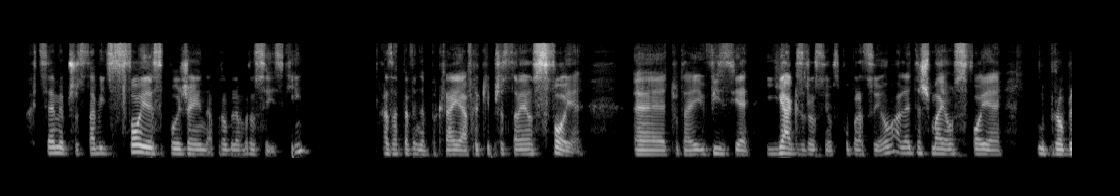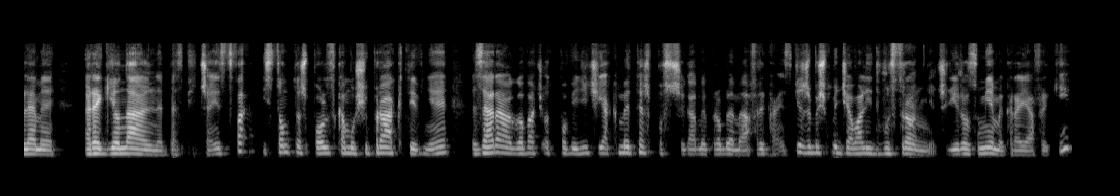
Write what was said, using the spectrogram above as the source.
chcemy przedstawić swoje spojrzenie na problem rosyjski, a zapewne kraje Afryki przedstawiają swoje e, tutaj wizje, jak z Rosją współpracują, ale też mają swoje problemy regionalne bezpieczeństwa i stąd też Polska musi proaktywnie zareagować, odpowiedzieć, jak my też postrzegamy problemy afrykańskie, żebyśmy działali dwustronnie, czyli rozumiemy kraje Afryki,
